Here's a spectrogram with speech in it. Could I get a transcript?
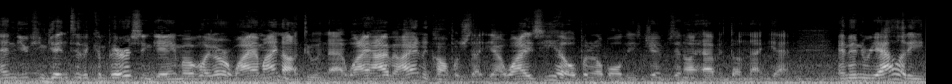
And you can get into the comparison game of like, oh, why am I not doing that? Why have I haven't accomplished that yet? Why is he opening up all these gyms and I haven't done that yet? And in reality,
